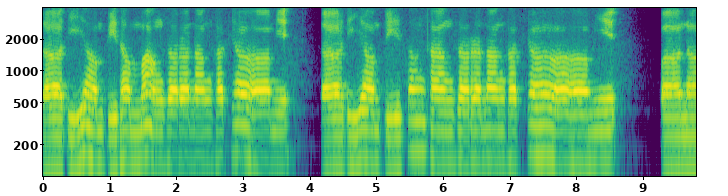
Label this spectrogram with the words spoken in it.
ตาติยามปีธรรมังสารนังคัจฉามิตาติยามปีสังฆังสารนังคัจฉามิปานา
